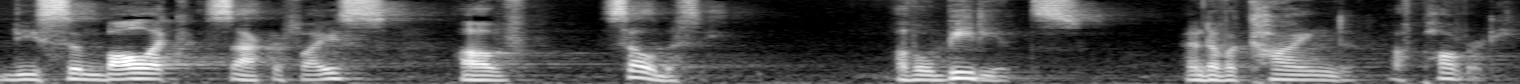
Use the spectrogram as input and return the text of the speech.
the symbolic sacrifice of celibacy, of obedience, and of a kind of poverty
